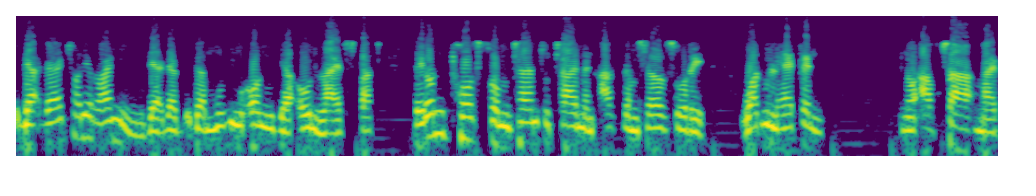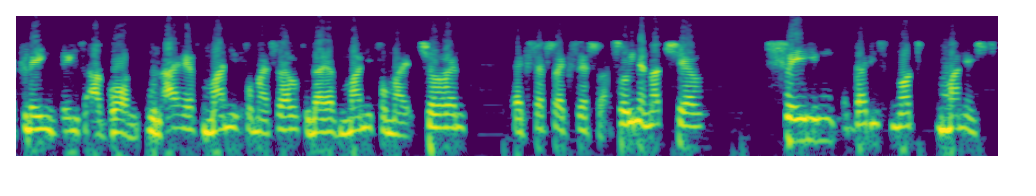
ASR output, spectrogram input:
they're, they're actually running. They're, they're, they're moving on with their own lives, but they don't pause from time to time and ask themselves, sorry, what will happen you know, after my playing days are gone? Will I have money for myself? Will I have money for my children? Etc. Etc. So, in a nutshell, fame that is not managed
